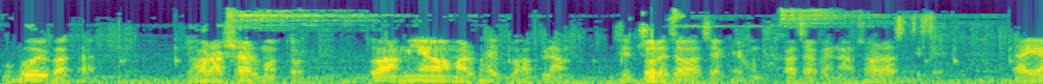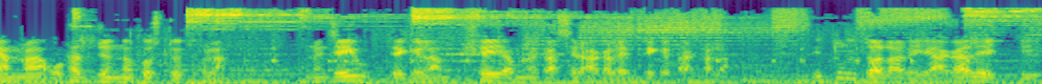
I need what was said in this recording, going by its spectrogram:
খুবই বাতাস, ঝড় আসার মতো। তো আমিও আমার ভাই ভাবলাম যে চলে যাওয়া যাক, এখন থাকা যাবে না, ঝড় আসতেছে। তাই আমরা ওঠার জন্য প্রস্তুত হলাম। মানে যেই উঠতে গেলাম, সেই আমরা গাছের আগালের দিকে তাকালাম। তেঁতুল তলার এই আগালে একটি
